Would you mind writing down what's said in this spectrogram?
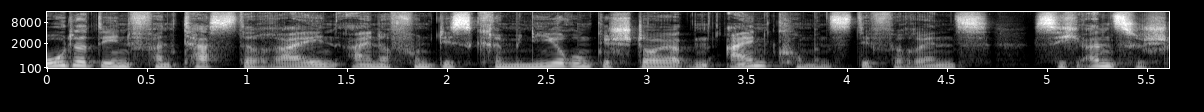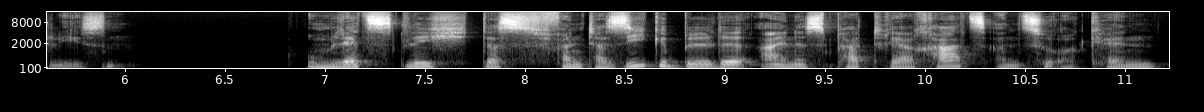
oder den Fantastereien einer von Diskriminierung gesteuerten Einkommensdifferenz sich anzuschließen. Um letztlich das Fantasiegebilde eines Patriarchats anzuerkennen,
